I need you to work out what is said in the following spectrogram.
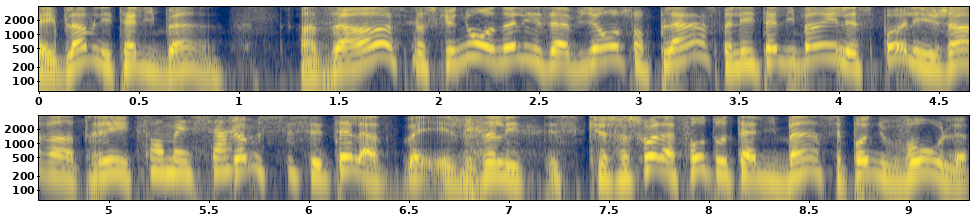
Il blâme les talibans. En disant, ah, c'est parce que nous, on a les avions sur place, mais les talibans, ils laissent pas les gens rentrer. Ils sont méchants. Comme si c'était la, ben, je veux dire, les- que ce soit la faute aux talibans, c'est pas nouveau, là.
